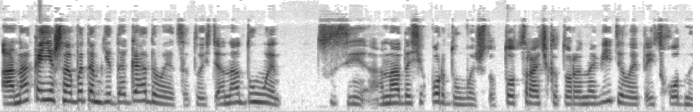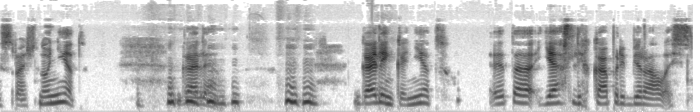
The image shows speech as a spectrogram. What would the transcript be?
она, конечно, об этом не догадывается. То есть она думает, она до сих пор думает, что тот срач, который она видела, это исходный срач. Но нет, Галя. Галенька, нет. Это я слегка прибиралась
